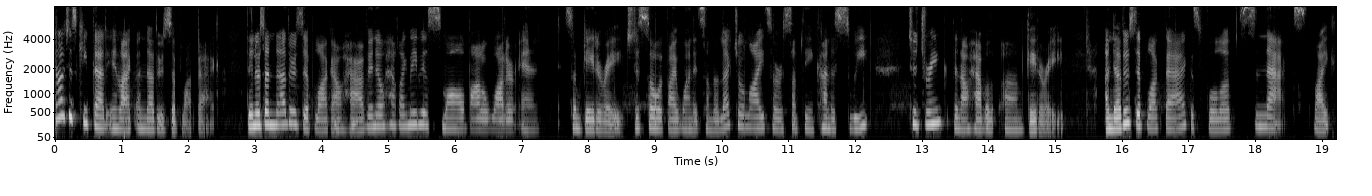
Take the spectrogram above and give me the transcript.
And I'll just keep that in like another Ziploc bag. Then there's another Ziploc I'll mm-hmm. have, and it'll have like maybe a small bottle of water and some Gatorade, just so if I wanted some electrolytes or something kind of sweet to drink, then I'll have a um, Gatorade. Another Ziploc bag is full of snacks like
